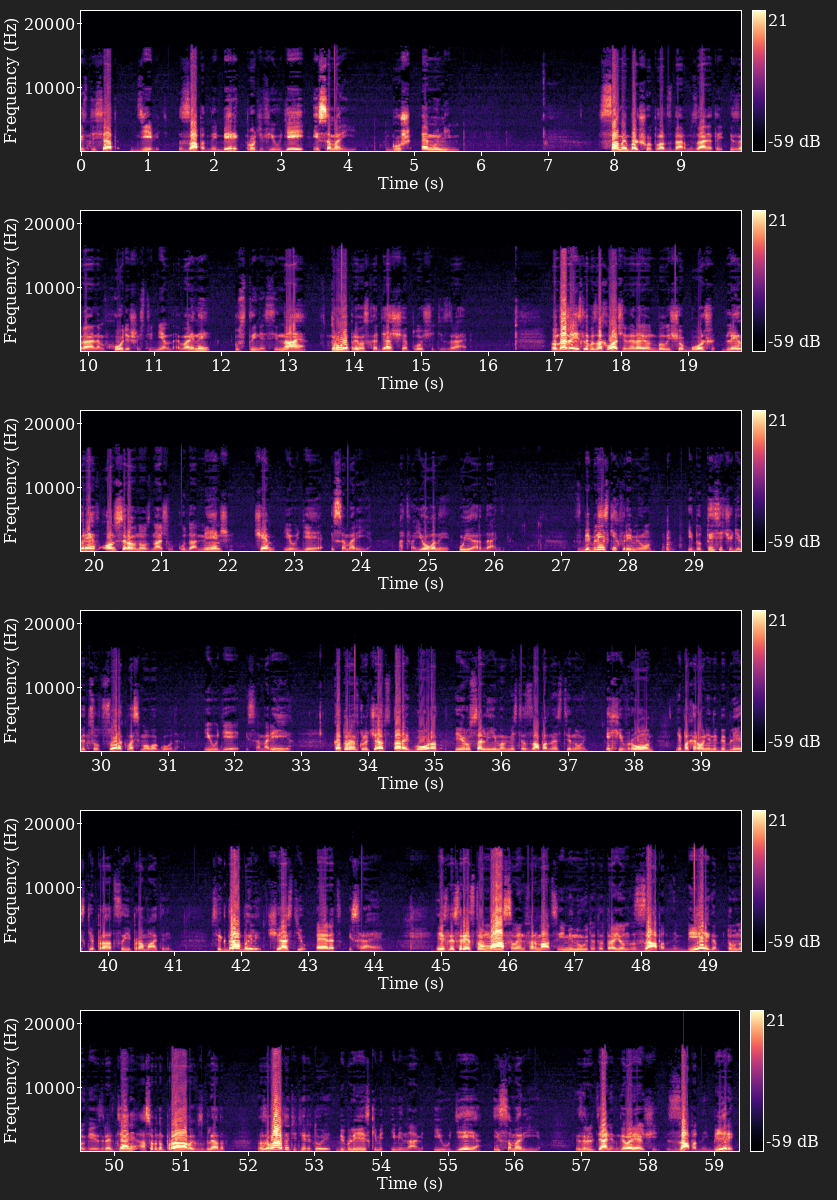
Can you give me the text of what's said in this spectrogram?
69. Западный берег против Иудеи и Самарии. Гуш-Эмуним. Самый большой плацдарм, занятый Израилем в ходе шестидневной войны, пустыня Синая, втрое превосходящая площадь Израиля. Но даже если бы захваченный район был еще больше, для евреев он все равно значил куда меньше, чем Иудея и Самария, отвоеванные у Иордании. С библейских времен и до 1948 года Иудея и Самария, которые включают старый город Иерусалима вместе с западной стеной, и Хеврон, где похоронены библейские праотцы и праматери, всегда были частью Эрец-Исраэль. Если средства массовой информации именуют этот район западным берегом, то многие израильтяне, особенно правых взглядов, называют эти территории библейскими именами Иудея и Самария. Израильтянин, говорящий «западный берег»,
